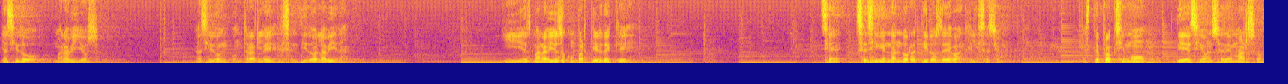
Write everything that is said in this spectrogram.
y ha sido maravilloso. Ha sido encontrarle sentido a la vida y es maravilloso compartir de que se, siguen dando retiros de evangelización. Este próximo 10 y 11 de marzo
